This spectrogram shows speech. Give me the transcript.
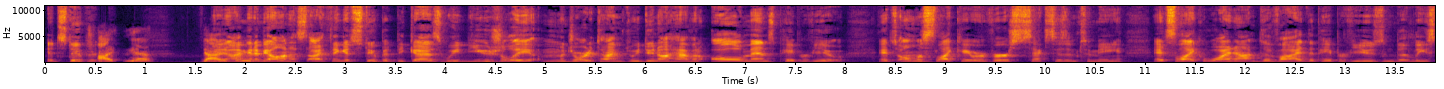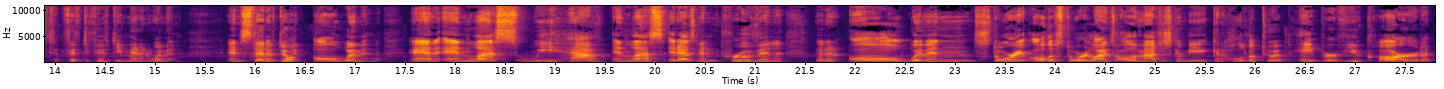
It's stupid. I yeah. Yeah, I I'm going to be honest. I think it's stupid because we usually, majority of times, we do not have an all men's pay per view. It's almost like a reverse sexism to me. It's like, why not divide the pay per views into at least 50 50 men and women instead of doing Well- all women? And unless we have, unless it has been proven that an all women story, all the storylines, all the matches can be, can hold up to a pay per view card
